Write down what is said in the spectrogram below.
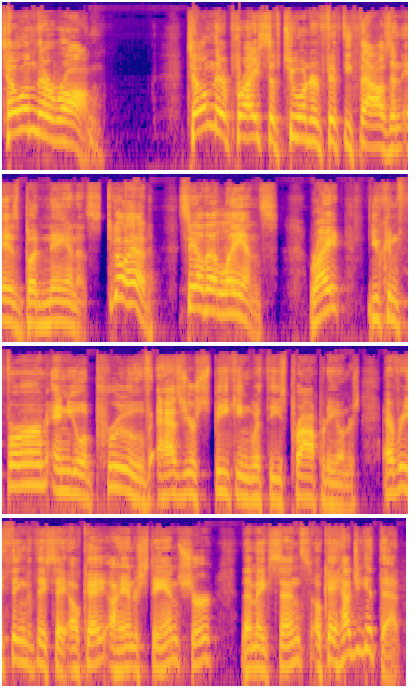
Tell them they're wrong. Tell them their price of 250,000 is bananas. Go ahead. See how that lands, right? You confirm and you approve as you're speaking with these property owners. Everything that they say, okay, I understand. Sure. That makes sense. Okay. How'd you get that?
